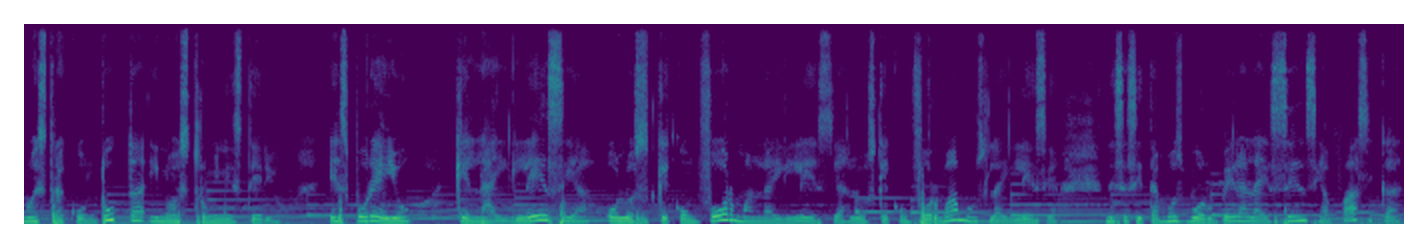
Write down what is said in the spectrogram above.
nuestra conducta y nuestro ministerio. Es por ello que la iglesia o los que conforman la iglesia, los que conformamos la iglesia, necesitamos volver a la esencia básica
